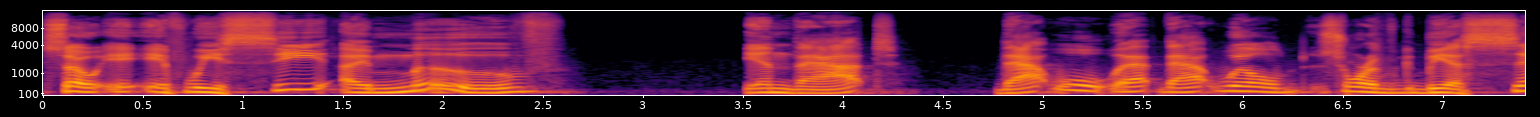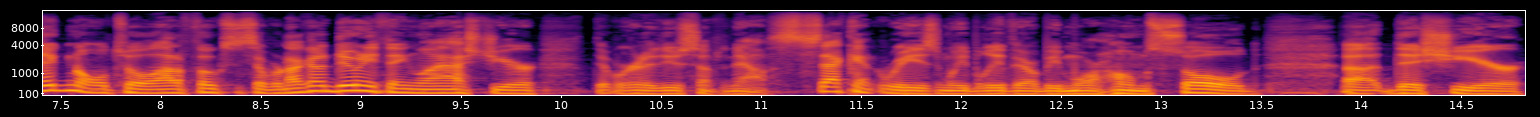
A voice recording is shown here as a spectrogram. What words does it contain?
So if we see a move in that, that will that, that will sort of be a signal to a lot of folks that said we're not going to do anything last year that we're going to do something now. Second reason we believe there will be more homes sold uh, this year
